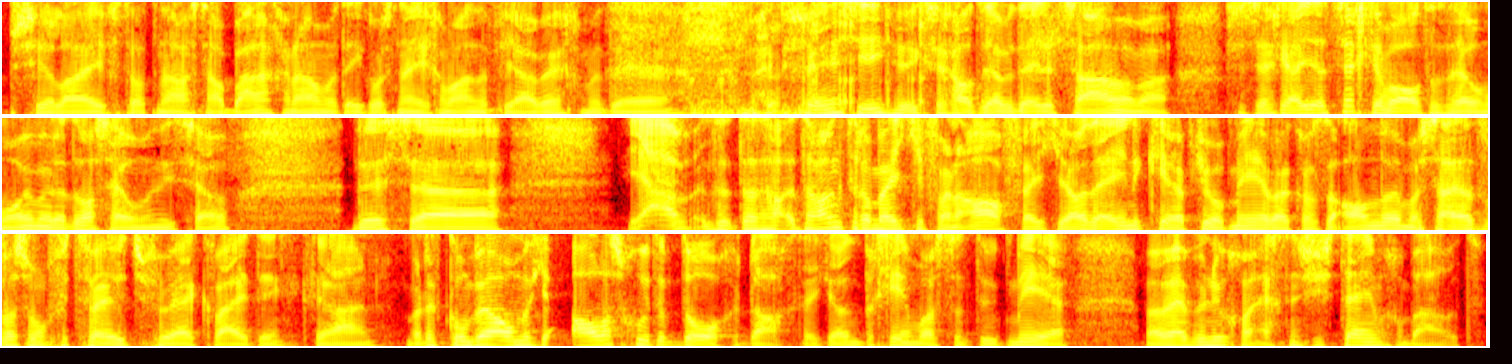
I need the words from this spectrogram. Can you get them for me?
Priscilla heeft dat naast haar baan gedaan. Want ik was negen maanden per jaar weg met, eh bij Defensie. ik zeg altijd, ja, we deden het samen. Maar ze zegt, ja, dat zeg je wel altijd heel mooi. Maar dat was helemaal niet zo. Dus eh, ja, dat, dat, het hangt er een beetje van af, weet je wel. De ene keer heb je wat meer werk als de andere. Maar zij had was ongeveer twee uurtjes per week kwijt, denk ik, eraan. Maar dat komt wel omdat je alles goed hebt doorgedacht. Weet je wel. In het begin was het natuurlijk meer. Maar we hebben nu gewoon echt een systeem gebouwd.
